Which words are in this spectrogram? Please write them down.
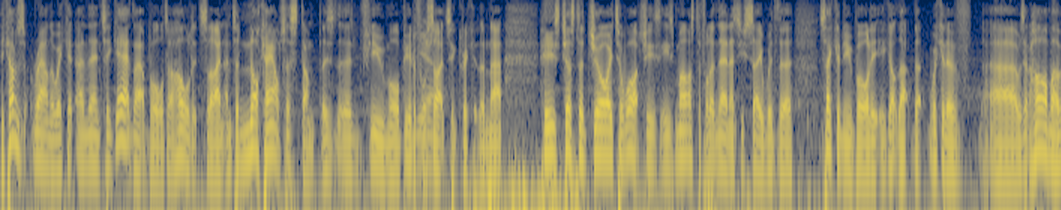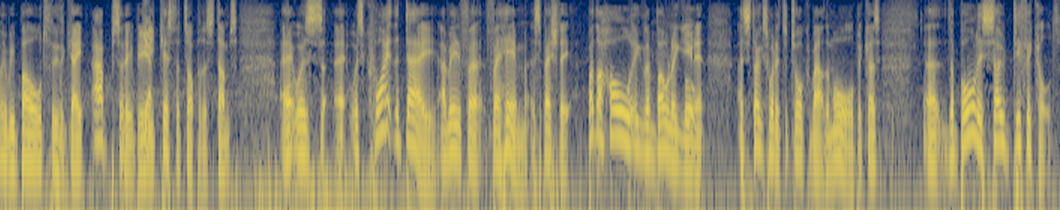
He comes round the wicket, and then to get that ball to hold its line and to knock out a stump. There's, there's a few more beautiful Yeah. sights in cricket than that. He's just a joy to watch. He's, he's masterful. And then, as you say, with the second new ball, he, he got that, that wicket of uh, was it Harmer who we bowled through the gate. Absolute beauty. Yep. Kissed the top of the stumps. It was it was quite the day. I mean, for for him especially, but the whole England bowling Well- unit. Uh, Stokes wanted to talk about them all because uh, the ball is so difficult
